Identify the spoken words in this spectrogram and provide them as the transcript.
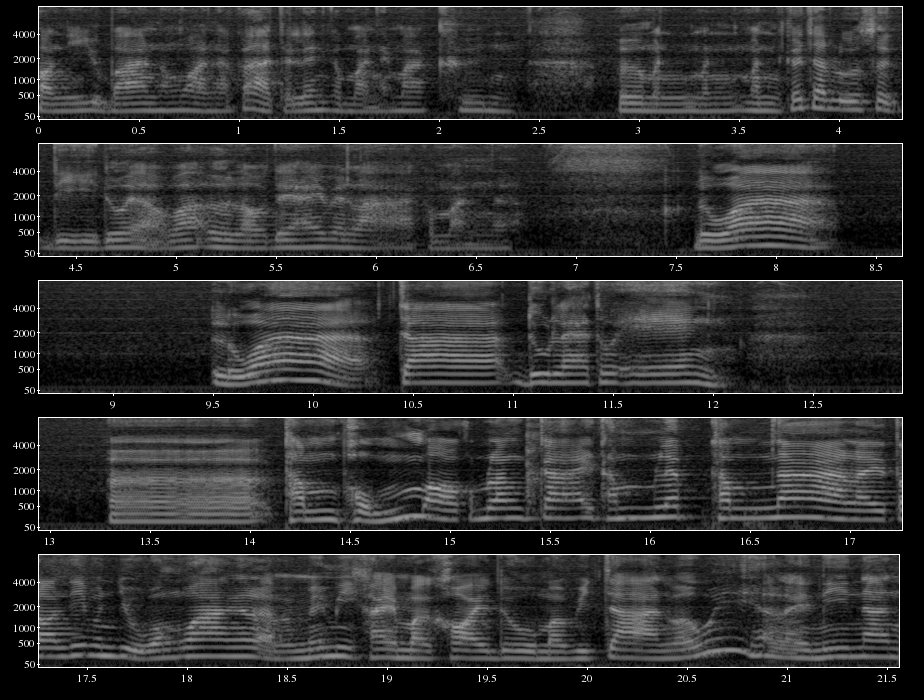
ตอนนี้อยู่บ้านทั้งวันก็อาจจะเล่นกับมันให้มากขึ้น เออมันมันมันก็จะรู้สึกดีด้วยอะว่าเออเราได้ให้เวลากับมันนะหรือว่า หรือว่าจะดูแลตัวเอง ทำผมออกกำลังกายทำเล็บทำหน้าอะไรตอนที่มันอยู่ว่างๆนั่นแหละมันไม่มีใครมาคอยดูมาวิจารณ์ว่าวิอะไรนี่นั่น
